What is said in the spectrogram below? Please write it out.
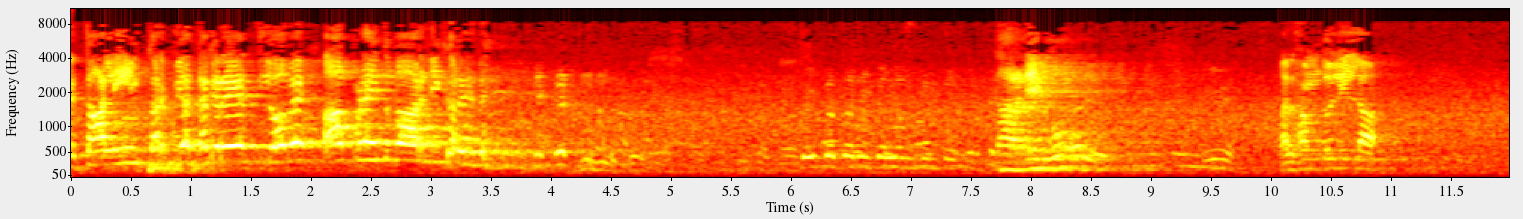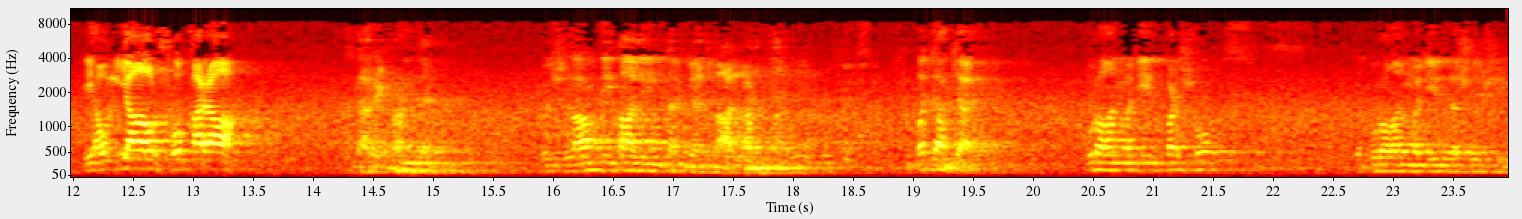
تے تعلیم تربیت اگر ایتی ہوے اپنے اعتبار نہیں کریں دے۔ گھر دیکھو الحمدللہ یہ اولیاء اور فقراء۔ گھر بن گئے اسلام کی تعلیم تربیت وجہ کیا ہے؟ قرآن مجید پڑھو تو قرآن مجید دسے سی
